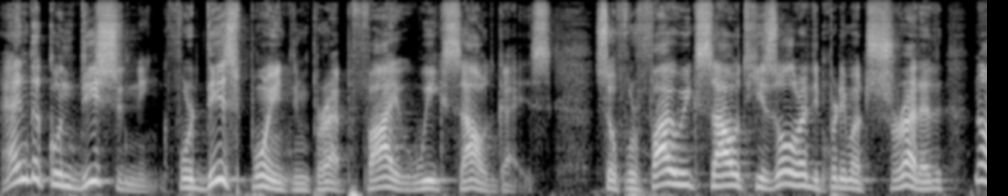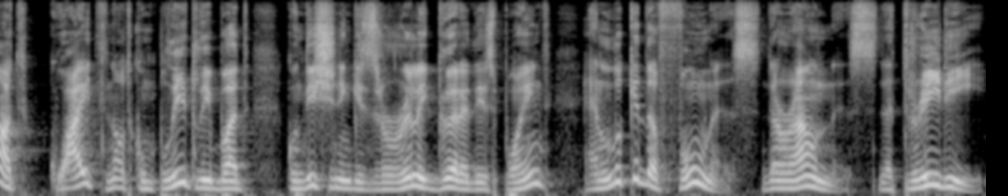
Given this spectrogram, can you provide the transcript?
and the conditioning for this point in prep, 5 weeks out guys. So for 5 weeks out he's already pretty much shredded, not quite, not completely, but conditioning is really good at this point. And look at the fullness, the roundness, the 3D.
